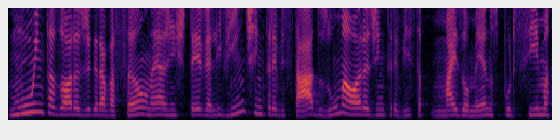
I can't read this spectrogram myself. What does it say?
muitas horas de gravação, né? A gente teve ali 20 entrevistados, uma hora de entrevista mais ou menos por cima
